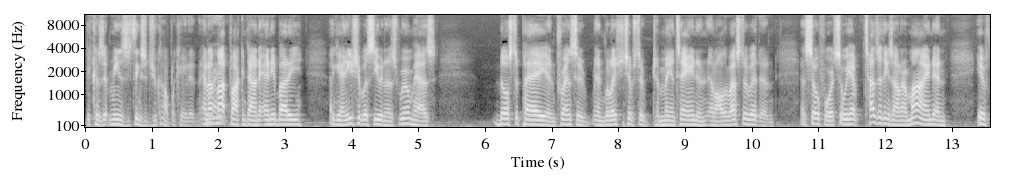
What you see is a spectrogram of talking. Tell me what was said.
because it means things are too complicated. And I'm not talking down to anybody. Again, each of us, even in this room, has bills to pay and friends to, and relationships to, to maintain and, and all the rest of it and, and so forth. So we have tons of things on our mind. And if,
